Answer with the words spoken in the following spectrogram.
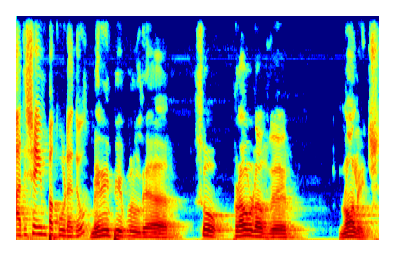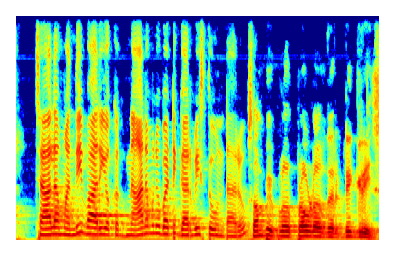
అతిశయింపకూడదు. Many people they are so proud of their knowledge చాలా మంది వారి యొక్క జ్ఞానమును బట్టి గర్విస్తూ ఉంటారు. Some people proud of their degrees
